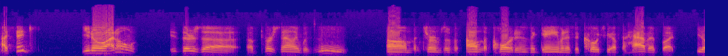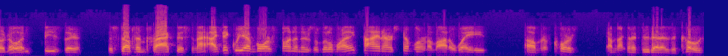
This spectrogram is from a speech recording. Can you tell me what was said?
I think, you know, I don't. There's a, a personality with me um, in terms of on the court and in the game, and as a coach, you have to have it. But you know, no one sees the the stuff in practice, and I, I think we have more fun, and there's a little more. I think Ty and I are similar in a lot of ways. Um, and of course, I'm not going to do that as a coach,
